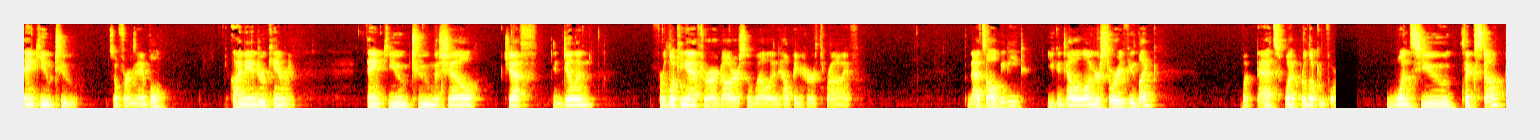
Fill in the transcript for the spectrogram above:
thank you to. So, for example, I'm Andrew Cameron. Thank you to Michelle, Jeff, and Dylan for looking after our daughter so well and helping her thrive. That's all we need. You can tell a longer story if you'd like, but that's what we're looking for. Once you click stop,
